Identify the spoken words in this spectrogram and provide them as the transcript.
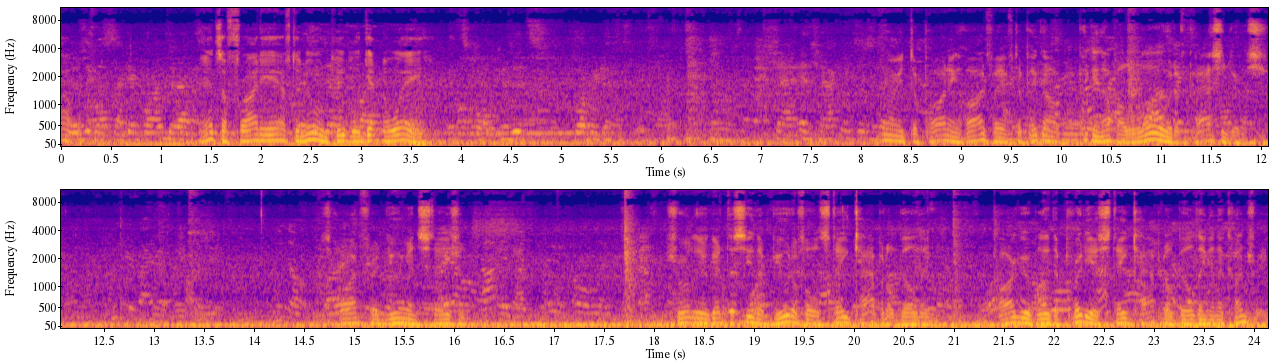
Wow. like a second part to that. It's a Friday afternoon, people are getting away. It's cool because it's before we get to space. Sha- and Shackles is All like, right, departing Hartford after pick up, picking up a load of passengers. It's Hartford Union Station. Shortly you'll get to see the beautiful state capitol building, arguably the prettiest state capitol building in the country.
